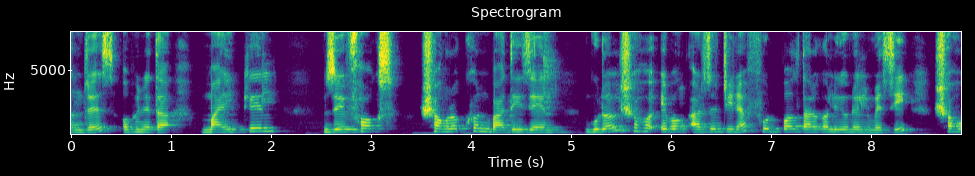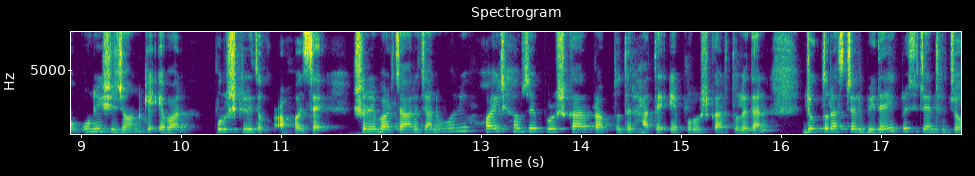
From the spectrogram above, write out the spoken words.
Andres, অভিনেতা মাইকেল জে ফক্স, সংরক্ষণবাদী জেন গুডল সহ এবং আর্জেন্টিনা ফুটবল তারকা লিওনেল মেসি সহ উনিশ জনকে এবার পুরস্কৃত করা হয়েছে। শনিবার চার জানুয়ারি হোয়াইট হাউসে পুরস্কার প্রাপ্তদের হাতে এ পুরস্কার তুলে দেন যুক্তরাষ্ট্রের বিদায়ী প্রেসিডেন্ট জো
